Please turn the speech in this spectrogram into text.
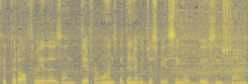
Could put all three of those on different ones, but then it would just be a single boost each time.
